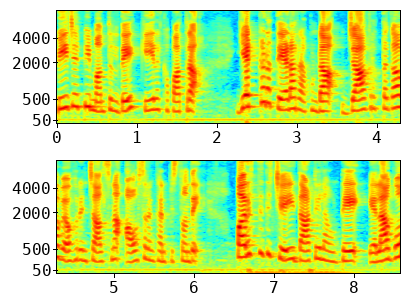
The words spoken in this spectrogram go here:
బీజేపీ మంత్రులదే కీలక పాత్ర. ఎక్కడ తేడా రాకుండా జాగ్రత్తగా వ్యవహరించాల్సిన అవసరం కనిపిస్తోంది. పరిస్థితి చేయి దాటేలా ఉంటే ఎలాగో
